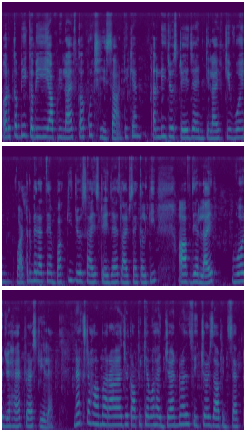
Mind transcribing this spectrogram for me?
और कभी कभी ये अपनी लाइफ का कुछ हिस्सा, ठीक है, अर्ली जो स्टेज है इनकी लाइफ की, वो इन वाटर में रहते हैं। बाकी जो सारी स्टेज है, लाइफ साइकिल की, ऑफ़ देयर लाइफ, वो जो है ट्रेस्ट्रियल है। नेक्स्ट हमारा जो टॉपिक है वो है general features of insect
